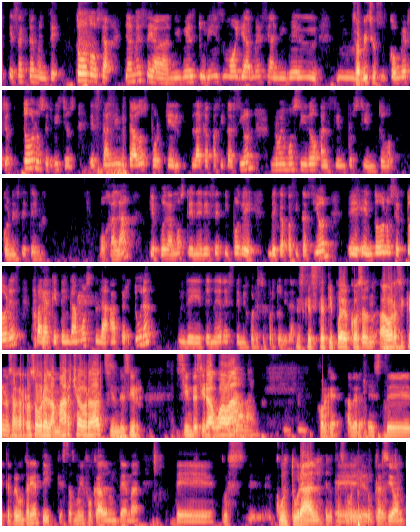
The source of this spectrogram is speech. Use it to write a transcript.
Exactamente. Todo, o sea, llámese a nivel turismo, llámese a nivel... Mm, servicios. Comercio, todos los servicios están limitados porque la capacitación no hemos ido al 100% con este tema. Ojalá que podamos tener ese tipo de, capacitación eh, en todos los sectores para que tengamos la apertura de tener este, mejores oportunidades. Es que este tipo de cosas ahora sí que nos agarró sobre la marcha, ¿verdad? Sin decir, sin decir agua va. Jorge, a ver, este, te preguntaría a ti, que estás muy enfocado en un tema de, pues, cultural, educación. Eh, educación.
